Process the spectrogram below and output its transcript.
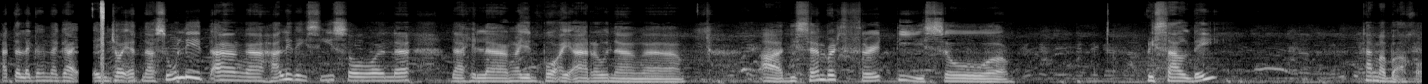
at talagang nag-enjoy at nasulit ang ah, holiday season ah, dahil ah, ngayon po ay araw ng ah, ah, December 30 so ah, Rizal Day? Tama ba ako?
